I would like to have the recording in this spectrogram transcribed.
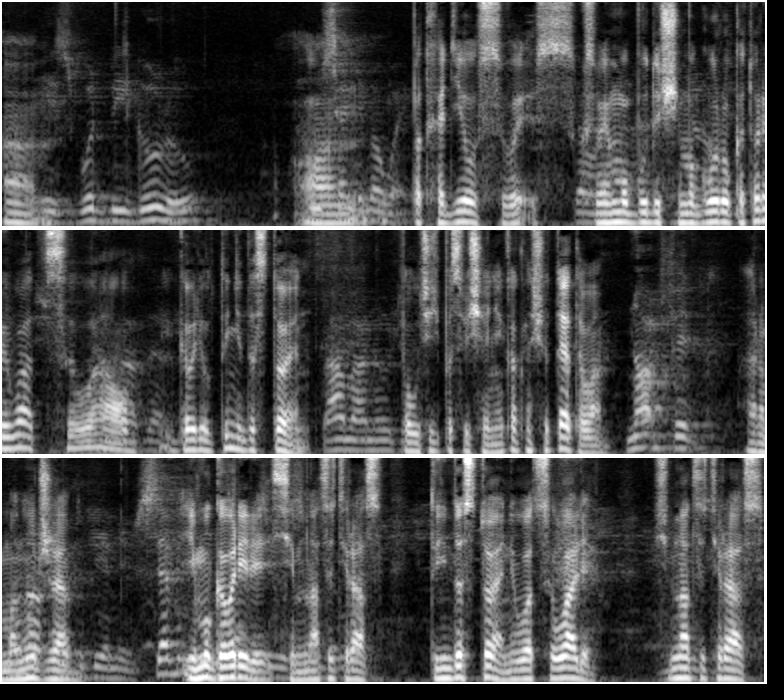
э, он подходил свой, к своему будущему гуру, который его отсылал и говорил, ты недостоин получить посвящение. Как насчет этого? Рамануджа, ему говорили 17 раз, ты недостоин, его отсылали 17 раз.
